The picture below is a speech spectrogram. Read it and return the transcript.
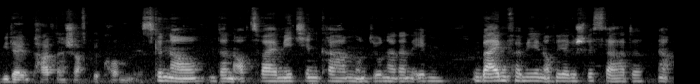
wieder in Partnerschaft gekommen ist. Genau. Und dann auch zwei Mädchen kamen und Jona dann eben in beiden Familien auch wieder Geschwister hatte. Ja.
